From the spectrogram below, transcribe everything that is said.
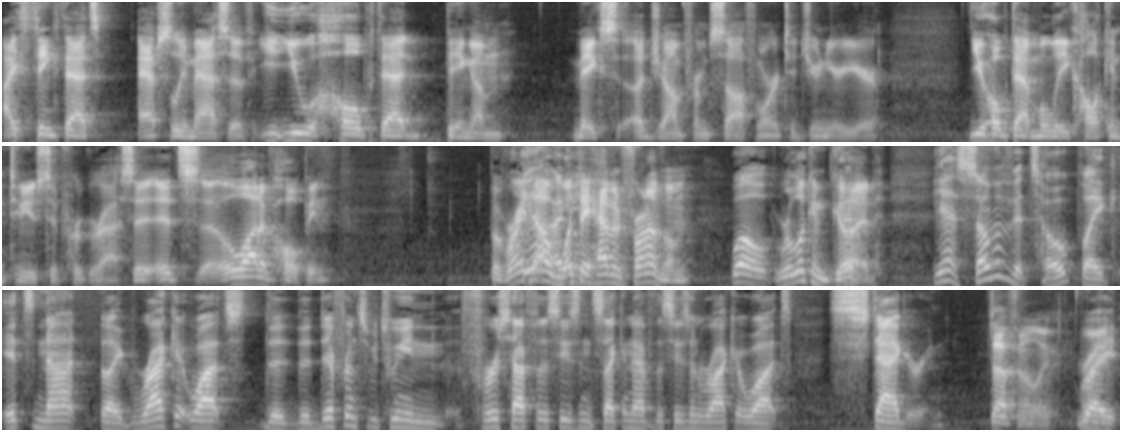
I think that's absolutely massive. You, you hope that Bingham makes a jump from sophomore to junior year. You hope that Malik Hall continues to progress. It, it's a lot of hoping. But right Yeah, now, I what they have in front of them, well we're looking good. yeah some of it's hope. Like it's not like rocket watts the the difference between first half of the season second half of the season rocket watts staggering. Definitely. right.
